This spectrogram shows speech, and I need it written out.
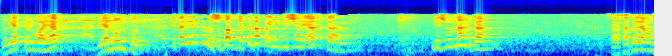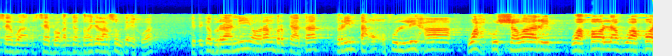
melihat riwayat, nah, dia nuntut. Kita lihat dulu sebabnya, kenapa ini disyariatkan, disunahkan. Salah satu yang saya, saya bawakan contoh aja langsung ke ikhwah. Ketika berani orang berkata perintah u'ful liha wahfus syawarib wa khalaf wa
